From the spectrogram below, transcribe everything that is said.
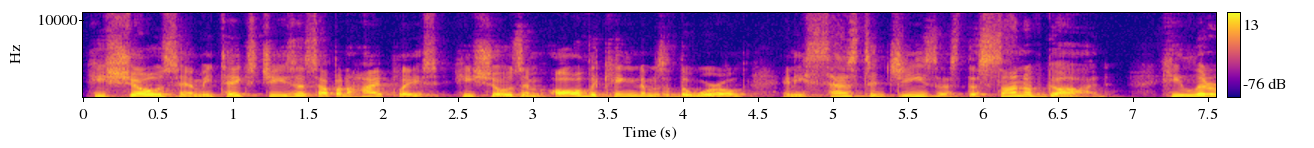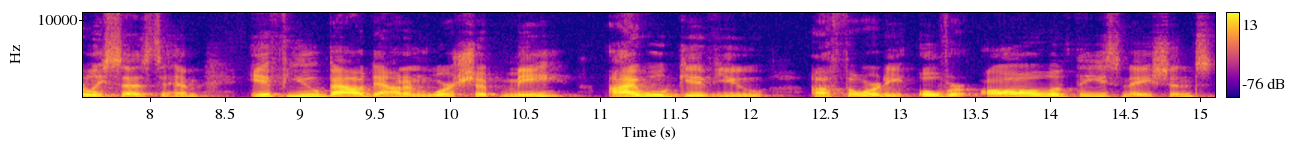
he shows him, he takes Jesus up in a high place, he shows him all the kingdoms of the world, and he says to Jesus, the Son of God, he literally says to him, If you bow down and worship me, I will give you authority over all of these nations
